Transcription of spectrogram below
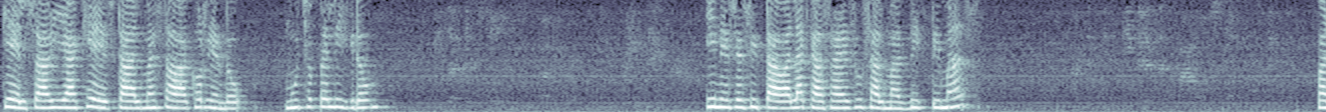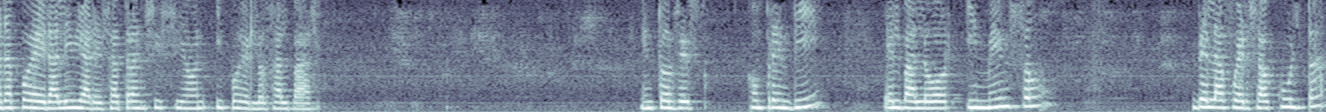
que él sabía que esta alma estaba corriendo mucho peligro y necesitaba la casa de sus almas víctimas para poder aliviar esa transición y poderlo salvar. Entonces comprendí el valor inmenso de la fuerza oculta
